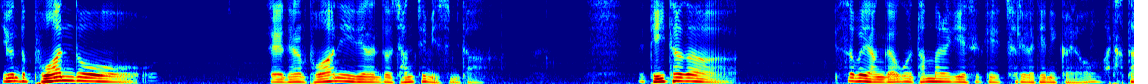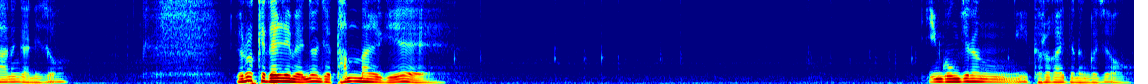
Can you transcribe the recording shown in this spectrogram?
이건 또 보안도에 대한 보안이 되는 또 장점이 있습니다. 데이터가 서버에 안 가고 단말기에서 이렇게 처리가 되니까요. 왔다 갔다 하는 게 아니죠. 이렇게 되려면요, 이제 단말기에 인공지능이 들어가야 되는 거죠.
